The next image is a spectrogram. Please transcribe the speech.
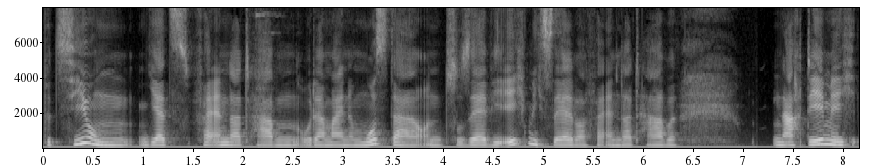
Beziehungen jetzt verändert haben oder meine Muster und so sehr, wie ich mich selber verändert habe, nachdem ich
